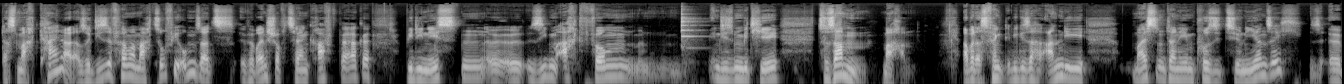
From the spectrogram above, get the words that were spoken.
Das macht keiner. Also diese Firma macht so viel Umsatz für Brennstoffzellenkraftwerke, wie die nächsten äh, sieben, acht Firmen in diesem Metier zusammen machen. Aber das fängt, wie gesagt, an, die meisten Unternehmen positionieren sich, äh,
